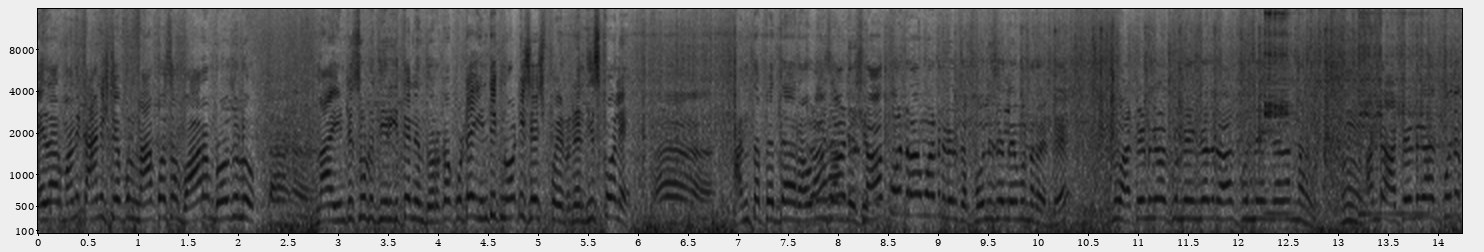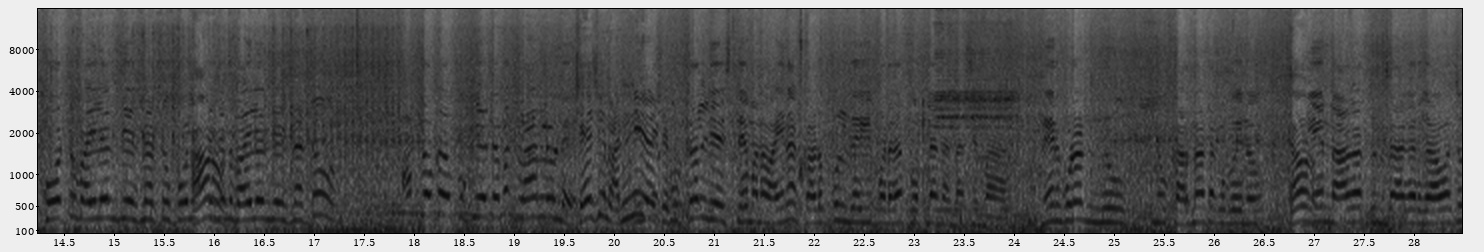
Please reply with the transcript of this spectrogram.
ఐదారు మంది కానిస్టేబుల్ నా కోసం వారం రోజులు. నా ఇంటి చుట్టూ తిరిగితే నేను దొరకకుంటే ఇంటికి నోటీస్ వేసిపోయినారు నేను తీసుకోలే. అంత పెద్ద చేసి నాకు డ్రామా పోలీసులు ఏమన్నారంటే నువ్వు అటెండ్ కాకుండా ఏం కాదు రాకుండా ఏం కాదు అన్నారు అంటే అటెండ్ కాకపోతే కోర్టు వైలెన్స్ చేసినట్టు పోలీస్. స్టేషన్ వైలెన్స్ చేసినట్టు అట్లా ఒక బుక్ చేద్దామని ప్లాన్లు ఉండే. చేసిండ్రు అన్ని కుట్రలు చేస్తే మనం అయినా కడుపులు తెగి పడదా కొట్లాడినా నరసింహ. నేను కూడా నువ్వు నువ్వు కర్ణాటక పోయినావు. నేను నాగార్జున సాగర్ కావచ్చు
